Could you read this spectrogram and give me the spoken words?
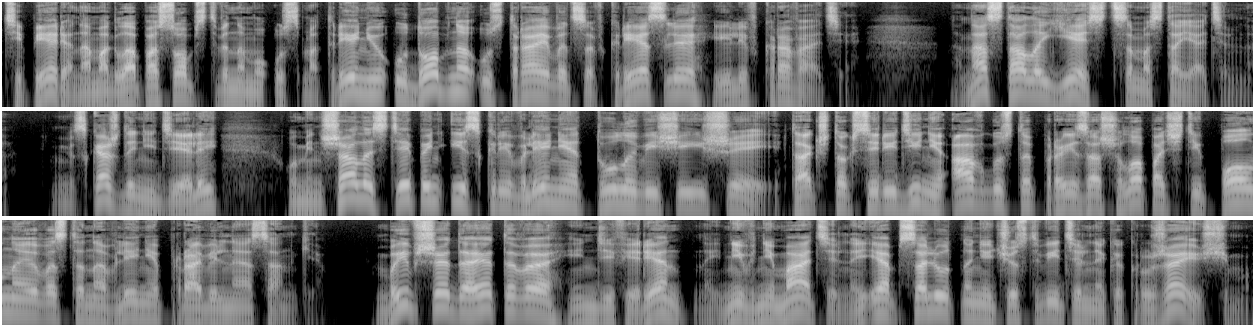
Теперь она могла по собственному усмотрению удобно устраиваться в кресле или в кровати. Она стала есть самостоятельно. С каждой неделей уменьшала степень искривления туловища и шеи, так что к середине августа произошло почти полное восстановление правильной осанки. Бывшая до этого индифферентной, невнимательной и абсолютно нечувствительной к окружающему,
